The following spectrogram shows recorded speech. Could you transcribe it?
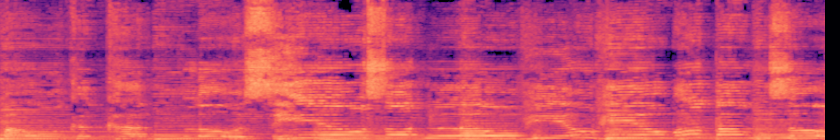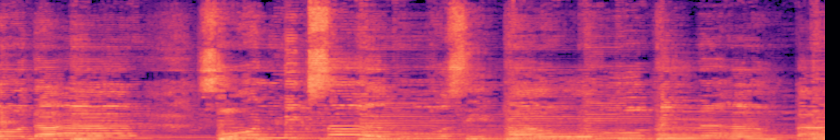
เมาคึกคักโลเสียวสดเหล่าเพียวเพียวบ่ต้องโซดาส่วนมิกเซอร์กูสิเอาเป็นน้ำตา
